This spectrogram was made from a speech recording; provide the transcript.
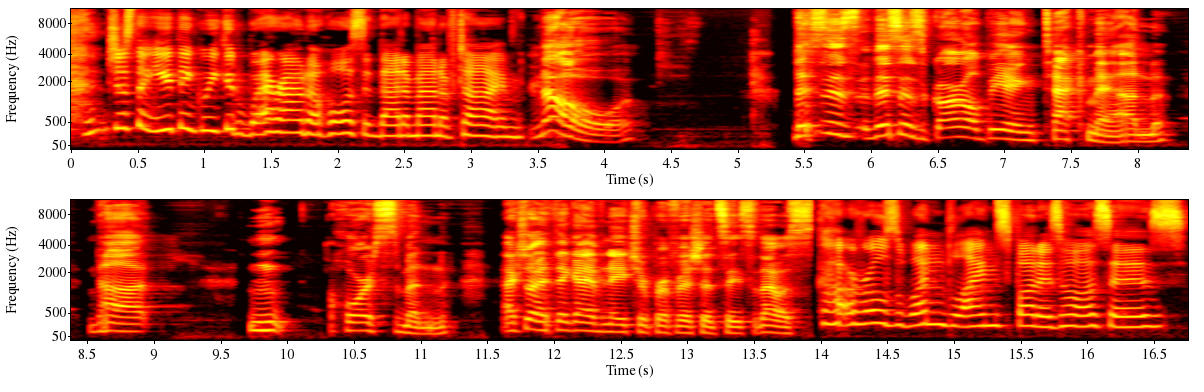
just that you think we could wear out a horse in that amount of time. No. This is this is Garle being tech man, not n- horseman. Actually, I think I have nature proficiency, so that was Garle's one blind spot is horses.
